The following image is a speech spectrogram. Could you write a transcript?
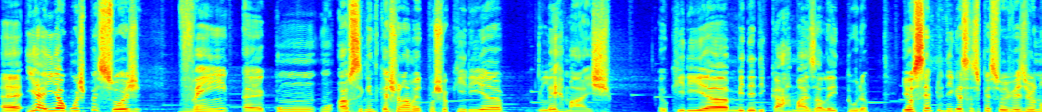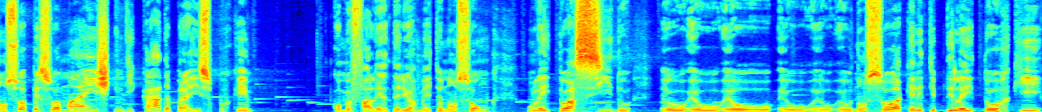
É, e aí algumas pessoas vêm é, com o seguinte questionamento: Poxa, eu queria ler mais. Eu queria me dedicar mais à leitura. E eu sempre digo a essas pessoas, veja, eu não sou a pessoa mais indicada para isso, porque, como eu falei anteriormente, eu não sou um, um leitor assíduo. Eu, eu, eu, eu, eu, eu não sou aquele tipo de leitor que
